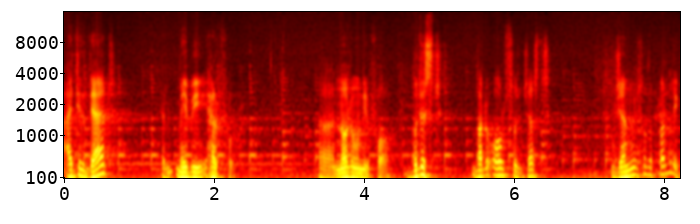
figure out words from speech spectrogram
I think that may be helpful, uh, not only for Buddhists, but also just general for the public.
